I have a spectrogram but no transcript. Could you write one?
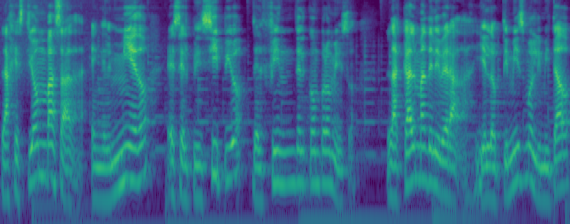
La gestión basada en el miedo es el principio del fin del compromiso. La calma deliberada y el optimismo limitado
